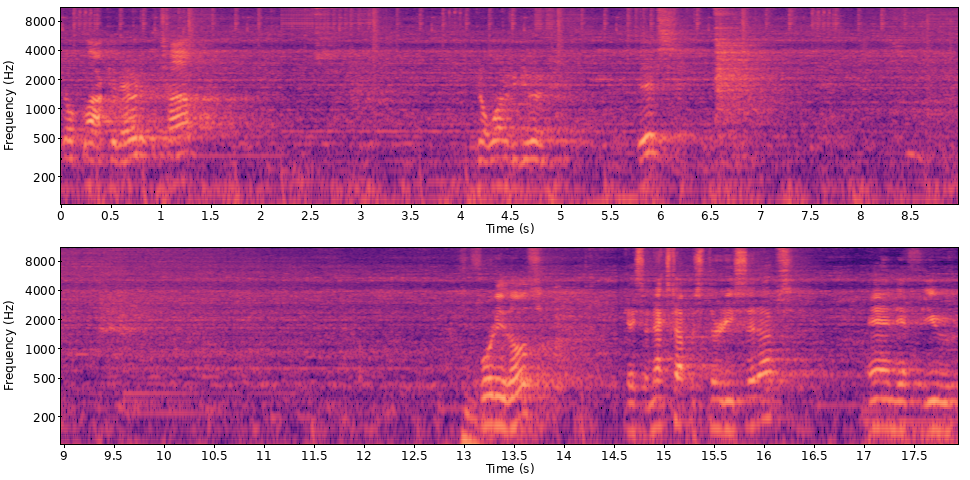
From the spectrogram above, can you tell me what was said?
Don't lock it out at the top. You don't want to be doing this. Forty of those. Okay, so next up is 30 sit-ups. And if you,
